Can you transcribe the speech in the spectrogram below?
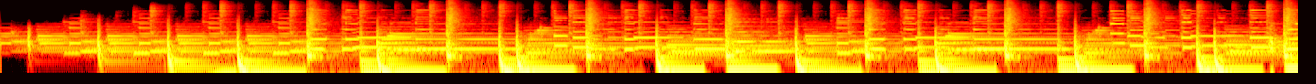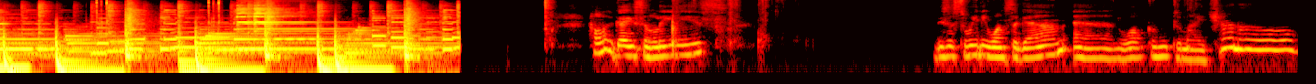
Hello guys and ladies. This is Winnie once again and welcome to my channel.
